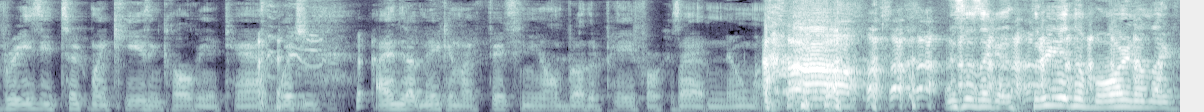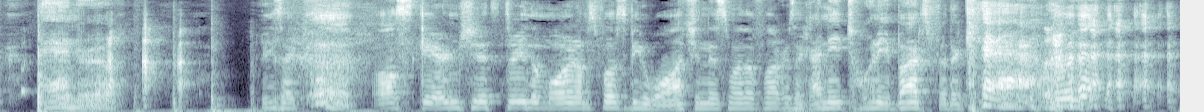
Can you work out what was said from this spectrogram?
Breezy took my keys and called me a cab, which I ended up making my 15 year old brother pay for because I had no money. this was like at 3 in the morning. I'm like, Andrew. He's like, all scared and shit. It's 3 in the morning. I'm supposed to be watching this motherfucker. He's like, I need 20 bucks for the cab.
